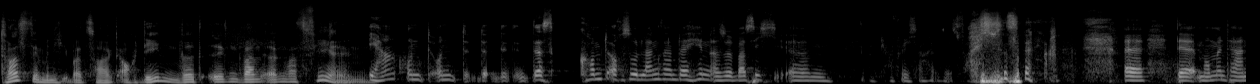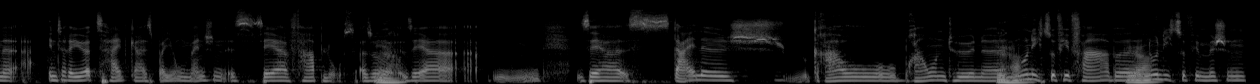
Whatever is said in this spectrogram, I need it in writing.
trotzdem bin ich überzeugt, auch denen wird irgendwann irgendwas fehlen. Ja, und, und das kommt auch so langsam dahin. Also was ich, ähm, ich hoffe, ich sage jetzt nichts Falsches. äh, der momentane Interieurzeitgeist bei jungen Menschen ist sehr farblos. Also Ja. sehr, ähm, sehr stylisch, grau, Brauntöne, Ja. nur nicht zu viel Farbe, Ja. nur nicht zu viel mischen,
